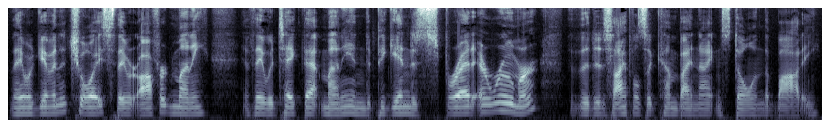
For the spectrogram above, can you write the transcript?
They were given a choice. They were offered money if they would take that money and begin to spread a rumor that the disciples had come by night and stolen the body,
